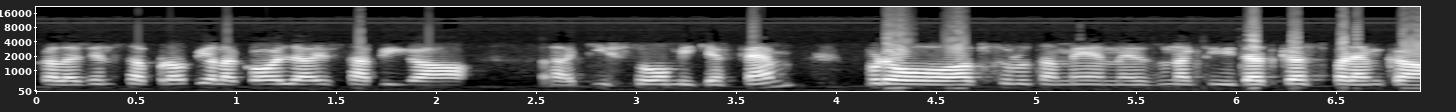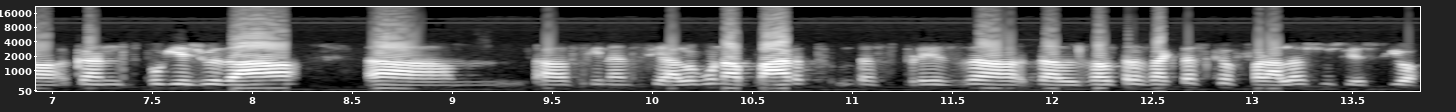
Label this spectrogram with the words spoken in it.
que la gent s'apropi a la colla i sàpiga eh, qui som i què fem, però absolutament és una activitat que esperem que, que ens pugui ajudar eh, a financiar alguna part després de, dels altres actes que farà l'associació.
